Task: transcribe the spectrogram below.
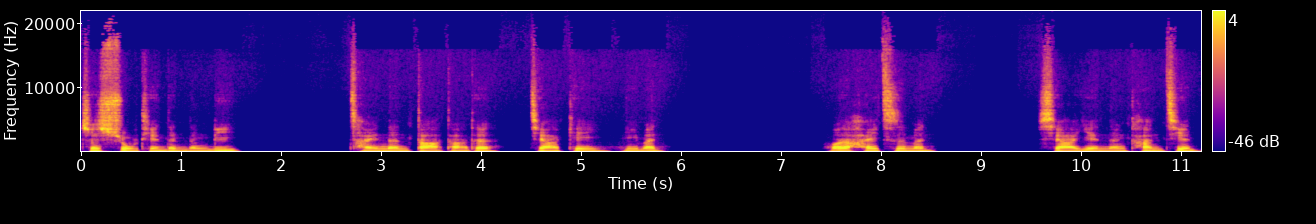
这属天的能力才能大大的加给你们，我的孩子们。瞎眼能看见，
